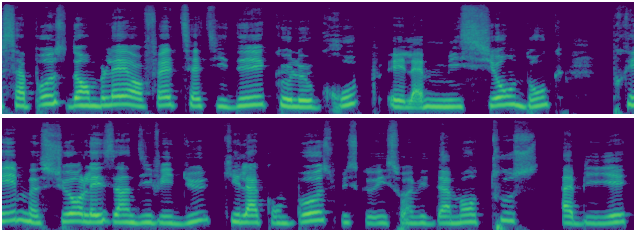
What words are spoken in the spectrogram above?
ça pose d'emblée en fait cette idée que le groupe et la mission donc prime sur les individus qui la composent, puisqu'ils sont évidemment tous habillés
